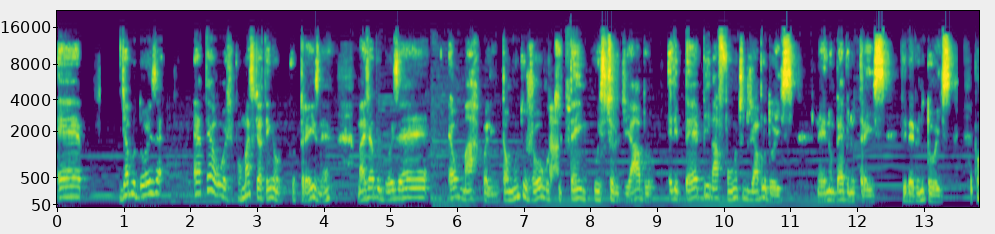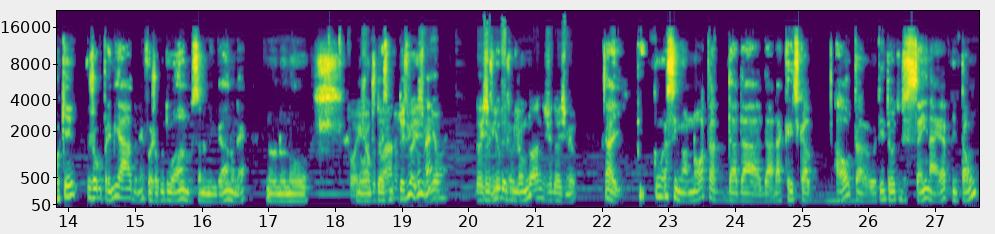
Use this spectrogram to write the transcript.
É, Diablo 2 é, é até hoje, por mais que já tenha o, o 3, né? Mas Diablo 2 é, é o marco ali. Então, muito jogo que tem o estilo Diablo, ele bebe na fonte do Diablo 2. Né? Ele não bebe no 3, ele bebe no 2. Porque o jogo premiado, né? Foi jogo do ano, se eu não me engano, né? No, no, no, foi no jogo do dois, ano, 2001, 2000, né? 2000, 2000, 2000, foi jogo do ano de 2000. Aí, assim, a nota da, da, da, da crítica alta, 88 de 100 na época, então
